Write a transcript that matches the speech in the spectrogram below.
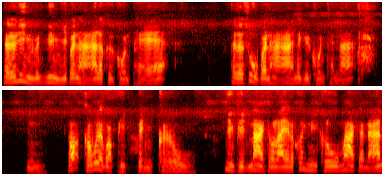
ถ้าเราวิ่งวิ่งหนีปัญหาเราคือคนแพ้ถ้าเราสู้ปัญหานั่คือคนชนะ อืม เพราะเขาเรียกว่าผิดเป็นครู ยิ่งผิดมากเท่าไรเราก็มีครูมากเท่านั้น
